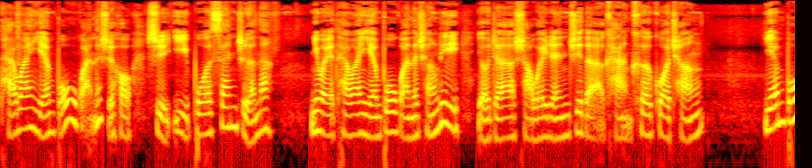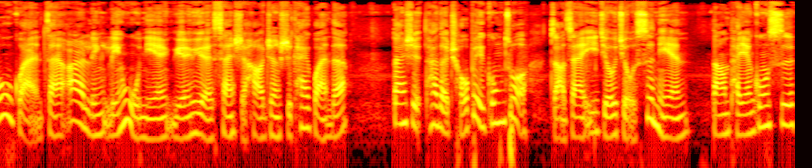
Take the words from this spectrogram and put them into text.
台湾盐博物馆的时候是一波三折呢？因为台湾盐博物馆的成立有着少为人知的坎坷过程。盐博物馆在二零零五年元月三十号正式开馆的，但是它的筹备工作早在一九九四年，当台盐公司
